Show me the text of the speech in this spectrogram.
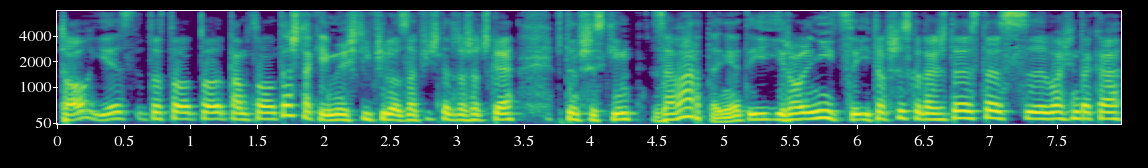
to jest, to, to, to tam są też takie myśli filozoficzne troszeczkę w tym wszystkim zawarte, nie? I, i rolnicy i to wszystko, także to jest, to jest właśnie taka,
